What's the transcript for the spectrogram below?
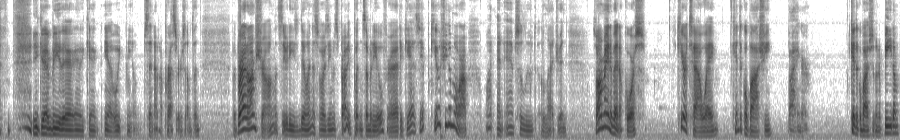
he can't be there. He can't, you know, we, you know, send out a press or something. But Brad Armstrong, let's see what he's doing as far as he was probably putting somebody over, I had guess. Yep, Kiyoshi Tamura. What an absolute legend. So our main event, of course, Kira Taue, Kenta Kobashi, banger. Kenta Kobashi is going to beat him.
